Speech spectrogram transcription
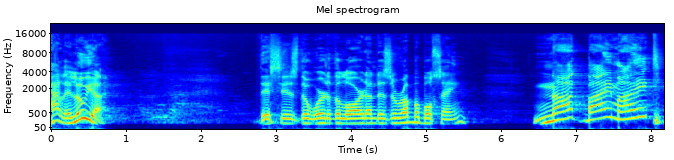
Hallelujah. This is the word of the Lord unto Zerubbabel, saying, Not by might.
